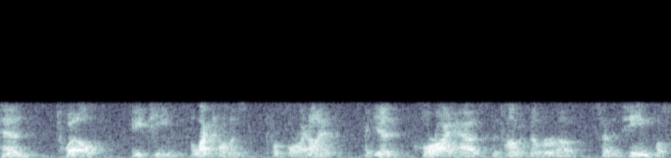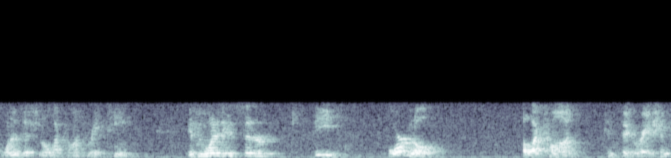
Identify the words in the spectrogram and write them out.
10, 12, 18 electrons for chloride ion. Again, chloride has an atomic number of 17 plus one additional electron for 18. If we wanted to consider the orbital electron configuration,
